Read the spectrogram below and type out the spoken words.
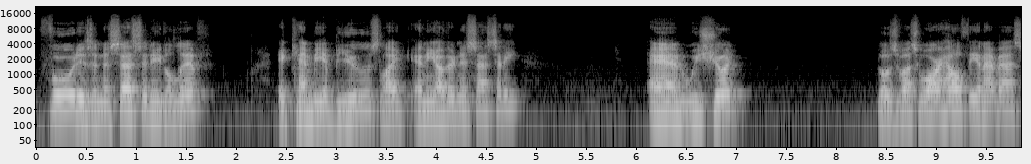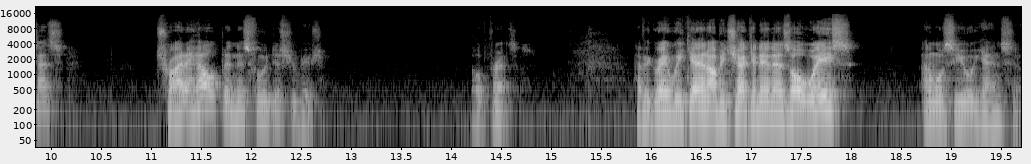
Food is a necessity to live. It can be abused like any other necessity. And we should, those of us who are healthy and have assets, try to help in this food distribution. Pope Francis. Have a great weekend. I'll be checking in as always, and we'll see you again soon.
